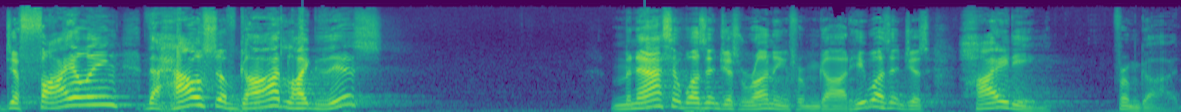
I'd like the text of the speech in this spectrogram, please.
Defiling the house of God like this? Manasseh wasn't just running from God, he wasn't just hiding from God,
